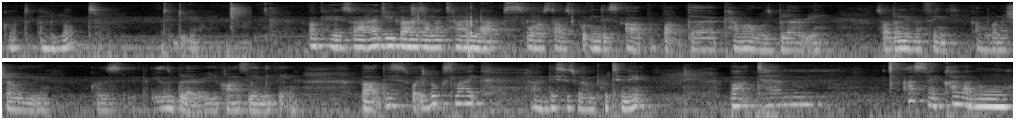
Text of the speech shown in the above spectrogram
got a lot to do. Okay, so I had you guys on a time lapse whilst I was putting this up, but the camera was blurry. So I don't even think I'm gonna show you because it's blurry, you can't see anything. But this is what it looks like and this is where I'm putting it. But um, I say color no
